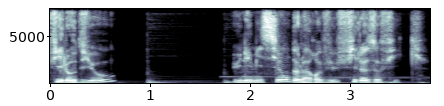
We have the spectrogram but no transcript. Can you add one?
Philaudio, une émission de la revue philosophique.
